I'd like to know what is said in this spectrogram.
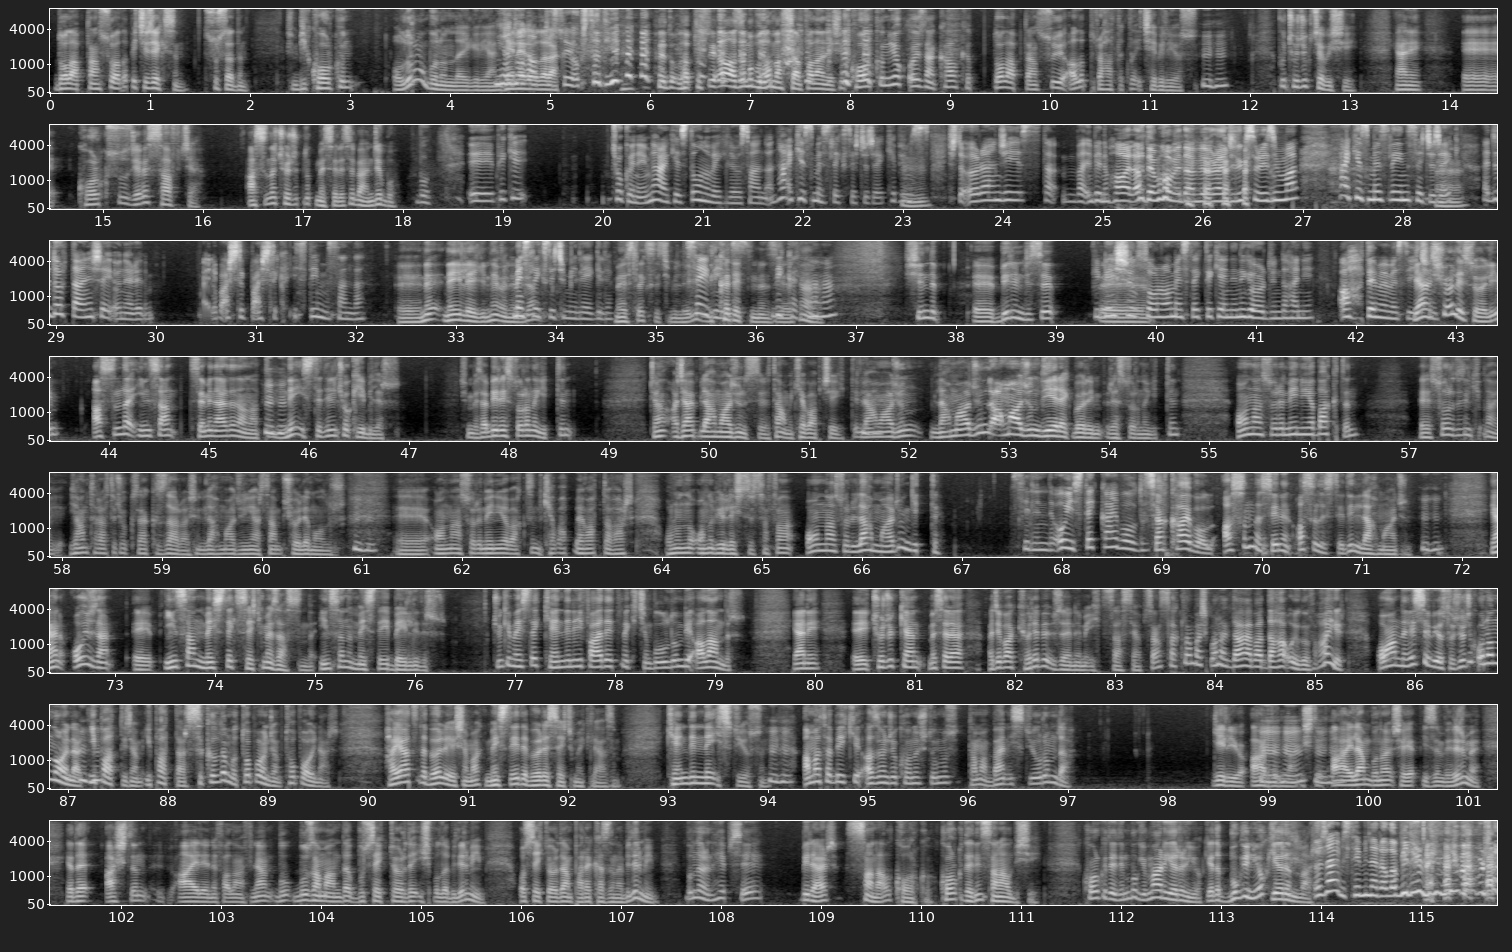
dolaptan su alıp içeceksin. Susadın. Şimdi bir korkun olur mu bununla ilgili yani ya genel dolapta olarak? su yoksa diye. dolapta suyu ağzımı bulamazsam falan diye. Şimdi korkun yok o yüzden kalkıp dolaptan suyu alıp rahatlıkla içebiliyorsun. Bu çocukça bir şey. Yani e, korkusuzca ve safça. Aslında çocukluk meselesi bence bu. Bu. E, peki çok önemli. Herkes de onu bekliyor senden. Herkes meslek seçecek. Hepimiz işte öğrenciyiz. Benim hala devam eden bir öğrencilik sürecim var. Herkes mesleğini seçecek. Aha. Hadi dört tane şey önerelim. Böyle başlık başlık. İsteyeyim mi senden? E, ne neyle ilgili ne önereceğim? Meslek seçimiyle ilgili. Meslek seçimiyle ilgili Sevdiğiniz. dikkat etmeniz Dikkat. hı hı. Şimdi e, birincisi Bir beş Ee, yıl sonra o meslekte kendini gördüğünde hani ah dememesi için. yani şöyle söyleyeyim. Aslında insan seminerden anlattım. Ne istediğini çok iyi bilir. Şimdi mesela bir restorana gittin. Can acayip lahmacun istedi tamam mı? Kebapçıya gittin. Lahmacun, lahmacun, lahmacun diyerek böyle restorana gittin. Ondan sonra menüye baktın. E, sonra dedin ki "Ulan yan tarafta çok güzel kızlar var. Şimdi lahmacun yersem şöyle mi olur? E, ondan sonra menüye baktın. Kebap mebap da var. Onunla onu birleştirsen falan. Ondan sonra lahmacun gitti. Silindi. O istek kayboldu. Sen kayboldun. Aslında senin asıl istediğin lahmacun. Yani o yüzden e, insan meslek seçmez aslında. İnsanın mesleği bellidir. Çünkü meslek kendini ifade etmek için bulduğun bir alandır. Yani e, çocukken mesela acaba körebe üzerine mi ihtisas yapsan saklambaç bana daha daha uygun. Hayır. O anda ne seviyorsa çocuk onunla oynar. İp atlayacağım, ip atlar. Sıkıldı mı top oynayacağım, top oynar. Hayatı da böyle yaşamak, mesleği de böyle seçmek lazım. Kendin ne istiyorsun? Ama tabii ki az önce konuştuğumuz tamam ben istiyorum da geliyor ardından. işte ailem buna şey izin verir mi? Ya da açtın aileni falan filan. Bu bu zamanda bu sektörde iş bulabilir miyim? O sektörden para kazanabilir miyim? Bunların hepsi birer sanal korku. Korku dediğin sanal bir şey. Korku dediğin bugün var yarın yok ya da bugün yok yarın var. Özel bir seminer alabilir miyim diye ben burada.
